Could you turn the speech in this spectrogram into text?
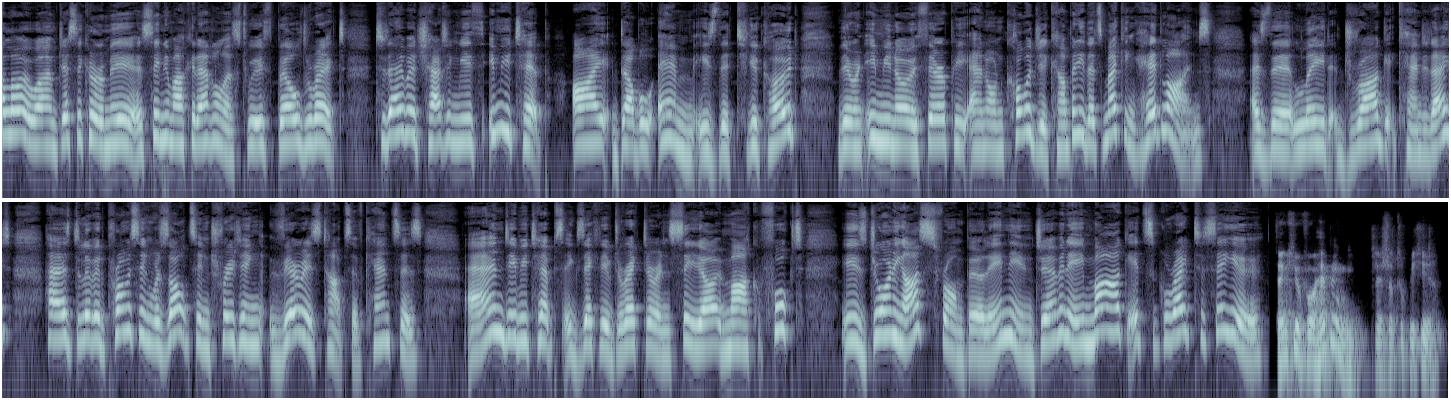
Hello, I'm Jessica Amir, a senior market analyst with Bell Direct. Today we're chatting with Immutep. IMM is the ticker code. They're an immunotherapy and oncology company that's making headlines as their lead drug candidate has delivered promising results in treating various types of cancers. And Immutep's executive director and CEO, Marc Voigt, is joining us from Berlin in Germany. Marc, it's great to see you. Thank you for having me. Pleasure to be here.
